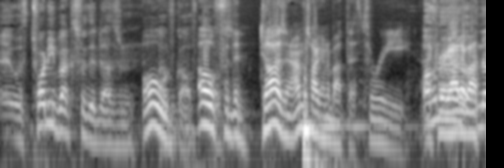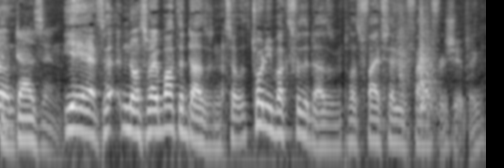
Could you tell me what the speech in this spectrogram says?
it was twenty bucks for the dozen Oh, of golf. oh, balls. for the dozen. I'm talking about the three. I Oh, no, forgot no, about no. the dozen. Yeah, it's, uh, no. So I bought the dozen. So it's twenty bucks for the dozen plus five seventy five for shipping.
